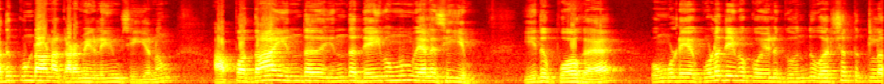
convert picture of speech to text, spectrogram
அதுக்குண்டான கடமைகளையும் செய்யணும். அப்போ தான் இந்த இந்த தெய்வமும் வேலை செய்யும். இது போக உங்களுடைய குலதெய்வ கோயிலுக்கு வந்து வருஷத்துக்குள்ள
